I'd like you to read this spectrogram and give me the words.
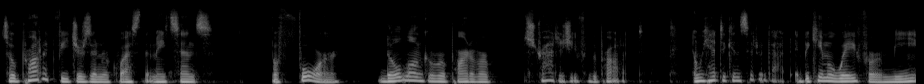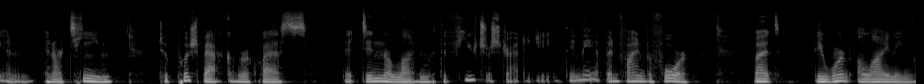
So, product features and requests that made sense before no longer were part of our strategy for the product. And we had to consider that. It became a way for me and, and our team to push back on requests that didn't align with the future strategy. They may have been fine before, but they weren't aligning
